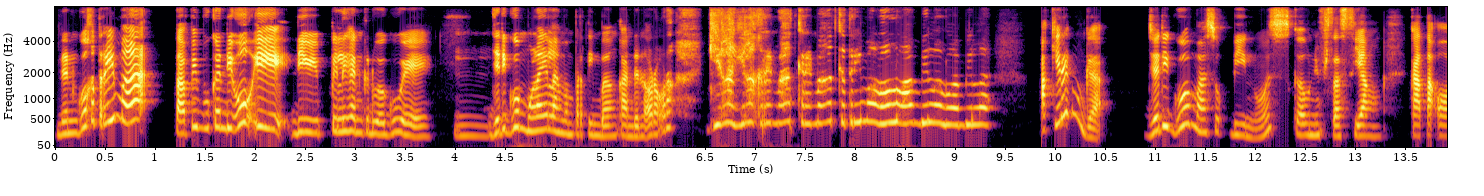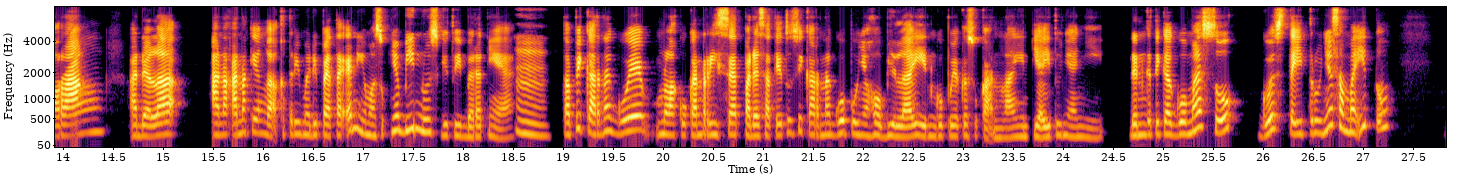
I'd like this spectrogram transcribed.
Dan gue keterima, tapi bukan di UI, di pilihan kedua gue. Hmm. Jadi gue mulailah mempertimbangkan dan orang-orang gila gila keren banget keren banget keterima lo lo ambil lah lo ambil lah. Akhirnya enggak. Jadi gue masuk binus ke universitas yang kata orang adalah anak-anak yang nggak keterima di PTN ya masuknya binus gitu ibaratnya ya. Hmm. Tapi karena gue melakukan riset pada saat itu sih karena gue punya hobi lain, gue punya kesukaan lain, yaitu nyanyi. Dan ketika gue masuk, gue stay true-nya sama itu.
